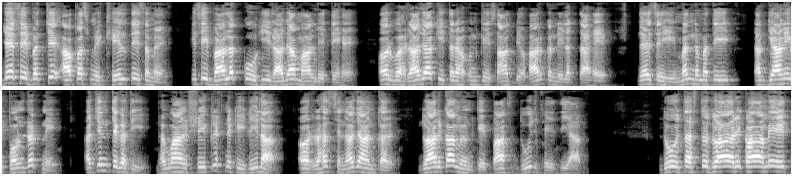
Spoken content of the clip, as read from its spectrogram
जैसे बच्चे आपस में खेलते समय किसी बालक को ही राजा मान लेते हैं और वह राजा की तरह उनके साथ व्यवहार करने लगता है। जैसे ही मंदमती अज्ञानी पौंड्रक ने अचिंत्य गति भगवान श्री कृष्ण की लीला और रहस्य न जानकर द्वारका में उनके पास दूज भेज दिया। दूतस्तु द्वारिका में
